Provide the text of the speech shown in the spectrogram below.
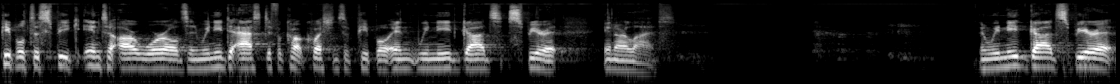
people to speak into our worlds, and we need to ask difficult questions of people, and we need God's Spirit in our lives. And we need God's Spirit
